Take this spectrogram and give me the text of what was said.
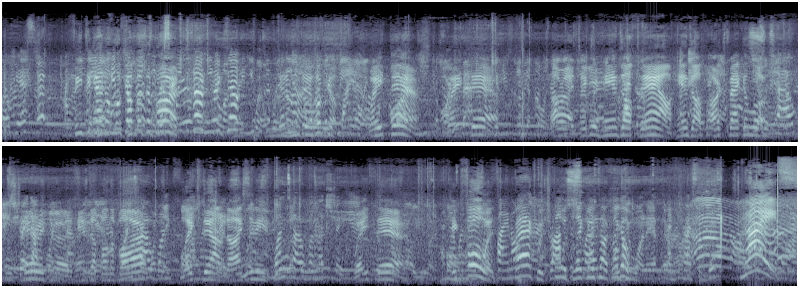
focused. Feet together, look up at the bar. Tuck, legs up. Get him there, hook him. Wait there. Wait there. All right, take your hands off now. Hands off. Arch back and look. Very good. Hands up on the bar. One toe, one- Legs down, nice and easy. One toe, one leg straight. Wait there. Kick forward, final, backwards, drop forwards, let go, let go. do one after. And press. Ah! Nice!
